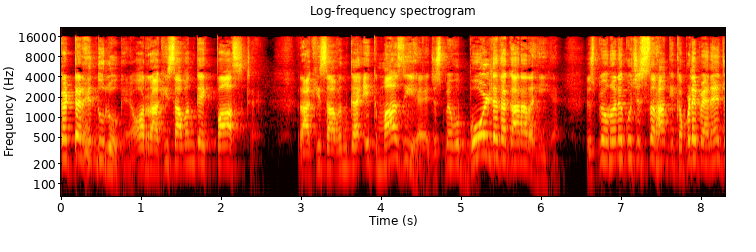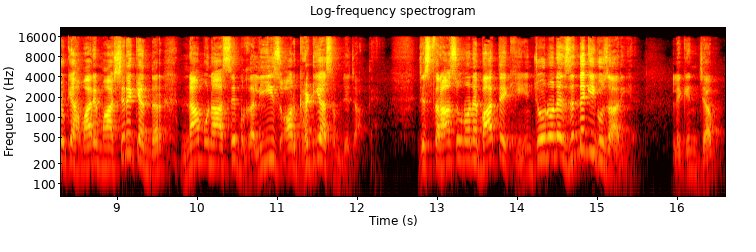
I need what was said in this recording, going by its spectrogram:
कट्टर हिंदू लोग हैं और राखी सावंत का एक पास्ट है। राखी सावंत का एक माजी है, जिसमें वो बोल्ड अदाकारा रही हैं। जिसमें उन्होंने कुछ इस तरह के कपड़े पहने हैं जो कि हमारे माशरे के अंदर नामुनासिब, गलीज और घटिया समझे जाते हैं। जिस तरह से उन्होंने बातें की, जो उन्होंने ज़िंदगी गुजारी है। लेकिन जब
